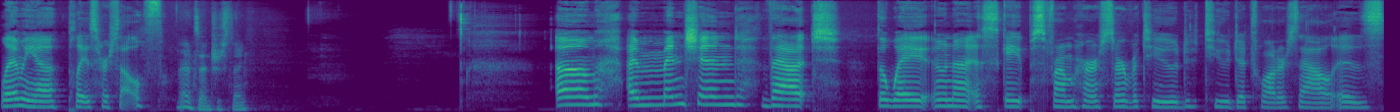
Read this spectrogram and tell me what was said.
Lamia plays herself. That's interesting. Um, I mentioned that the way Una escapes from her servitude to Ditchwater Sal is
